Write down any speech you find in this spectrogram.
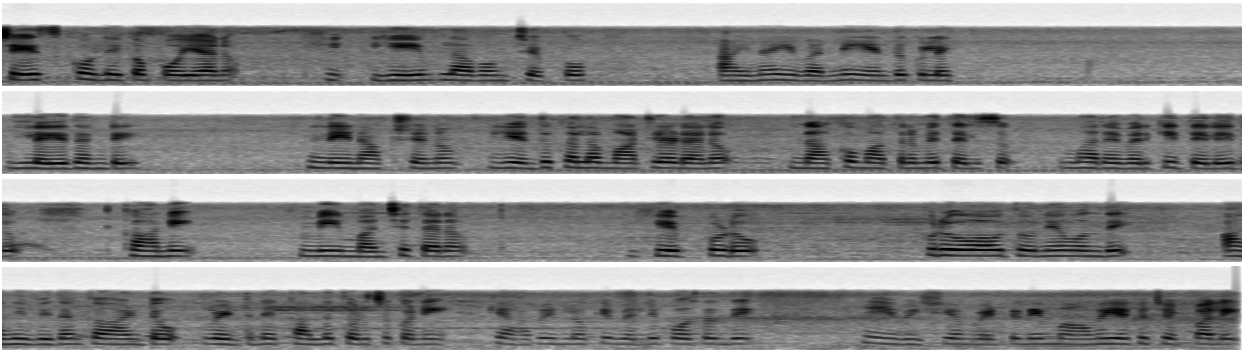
చేసుకోలేకపోయాను. ఏం లాభం చెప్పు. అయినా ఇవన్నీ ఎందుకులే? లేదండి. నేను ఆ క్షణం ఎందుకలా మాట్లాడానో నాకు మాత్రమే తెలుసు. మరెవరికీ తెలీదు. కానీ మీ మంచితనం ఎప్పుడు ప్రూవ్ అవుతూనే ఉంది. అనే విధంగా అంటూ వెంటనే కళ్ళు తుడుచుకొని క్యాబిన్లోకి వెళ్ళిపోతుంది. ఈ విషయం వెంటనే మామయ్యకు చెప్పాలి.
